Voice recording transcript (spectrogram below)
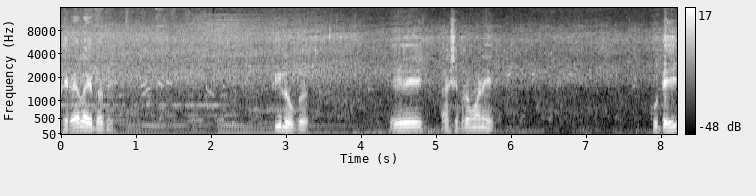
फिरायला येतात ते ती लोक हे अशाप्रमाणे कुठेही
